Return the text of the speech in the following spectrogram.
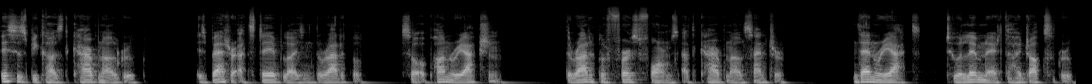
This is because the carbonyl group is better at stabilizing the radical, so upon reaction, the radical first forms at the carbonyl center and then reacts to eliminate the hydroxyl group,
